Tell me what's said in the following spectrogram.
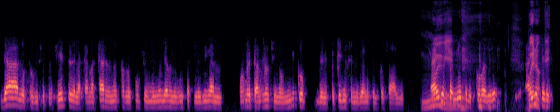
ya nuestro vicepresidente de la Canacar, nuestro refugio muy ya no le gusta que le digan hombre camión, sino micro, de pequeños y medianos empresarios. a ellos también se les cobra directo. bueno, eh,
